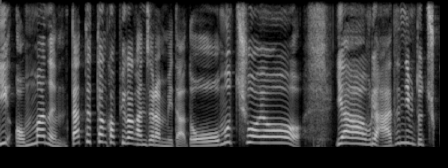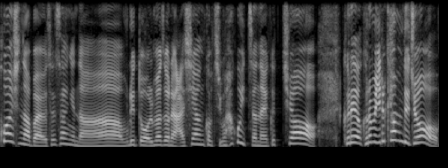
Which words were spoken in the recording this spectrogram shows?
이 엄마는 따뜻한 커피가 간절합니다. 너무 추워요. 야 우리 아드님 또 축구하시나 봐요 세상에나 우리 또 얼마 전에 아시안컵 지금 하고 있잖아요 그쵸 그래요 그러면 이렇게 하면 되죠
